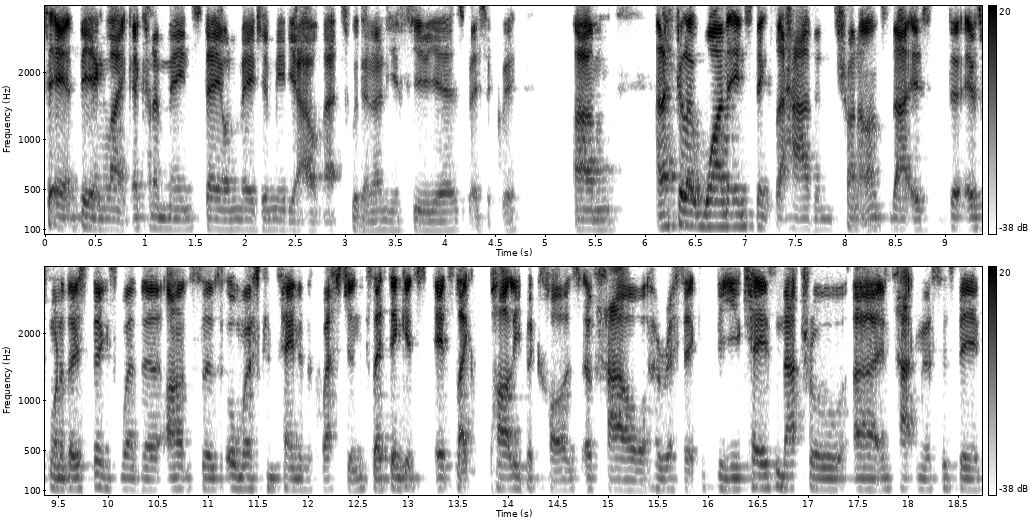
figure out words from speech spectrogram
to it being like a kind of mainstay on major media outlets within only a few years, basically. Um, and I feel like one instinct I have in trying to answer that is that it's one of those things where the answer is almost contained in the question because I think it's it's like partly because of how horrific the UK's natural uh, intactness has been.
